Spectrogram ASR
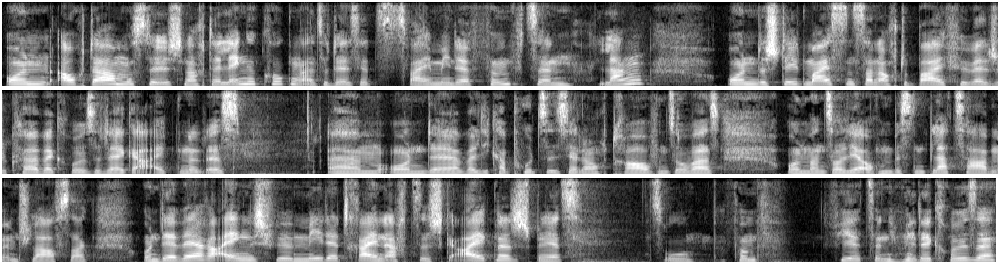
Und auch da musste ich nach der Länge gucken. Also der ist jetzt 2,15 Meter lang. Und es steht meistens dann auch dabei, für welche Körpergröße der geeignet ist. Ähm, und äh, weil die Kapuze ist ja noch drauf und sowas. Und man soll ja auch ein bisschen Platz haben im Schlafsack. Und der wäre eigentlich für 1,83 Meter geeignet. Ich bin jetzt so fünf, vier Zentimeter größer.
